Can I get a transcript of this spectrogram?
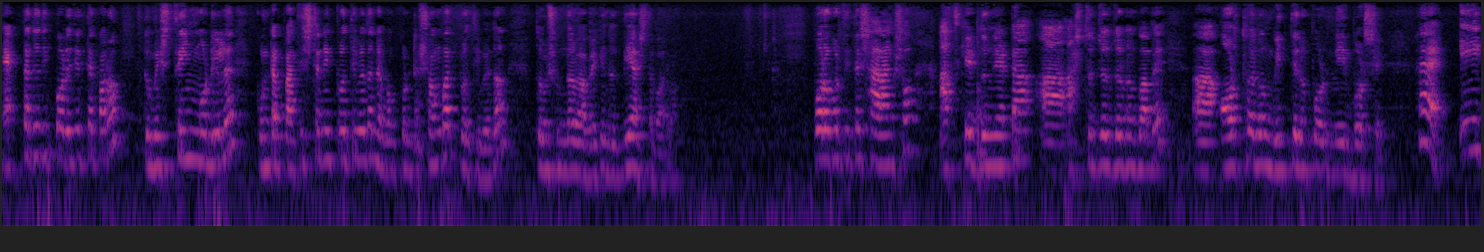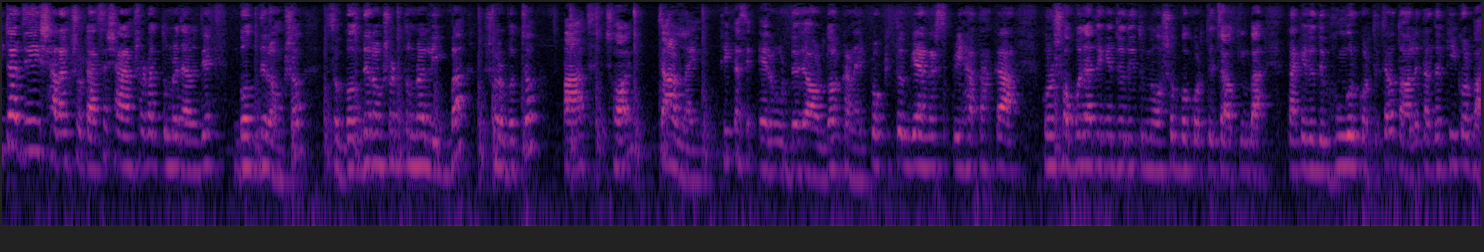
একটা যদি পড়ে যেতে পারো তুমি সেম মডিউলে কোনটা প্রাতিষ্ঠানিক প্রতিবেদন এবং কোনটা সংবাদ প্রতিবেদন, তুমি সুন্দরভাবে কিন্তু দিয়ে আসতে পারো পরবর্তীতে সারাংশ, আজকের দুনিয়াটা আশ্চর্যজনকভাবে অর্থ এবং বৃত্তির উপর নির্ভরশীল। হ্যাঁ এইটা যে সারাংশটা আছে, সারাংশটা তোমরা জানো যে গদ্যের অংশ। গদ্যের অংশটা তোমরা লিখবা সর্বোচ্চ পাঁচ ছয় চার লাইন ঠিক আছে? এর ঊর্ধ্বে যাওয়ার দরকার নাই। প্রকৃত জ্ঞানের স্পৃহা থাকা যদি তুমি অসভ্য করতে চাও কিংবা তাকে যদি ভঙ্গুর করতে চাও তাহলে তাদের কি করবা?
